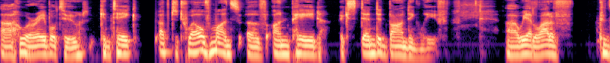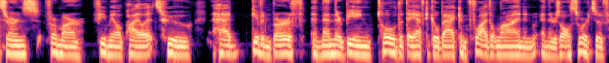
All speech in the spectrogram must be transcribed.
uh, who are able to, can take up to 12 months of unpaid extended bonding leave. Uh, we had a lot of concerns from our female pilots who had given birth and then they're being told that they have to go back and fly the line and, and there's all sorts of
